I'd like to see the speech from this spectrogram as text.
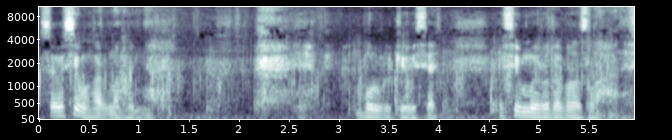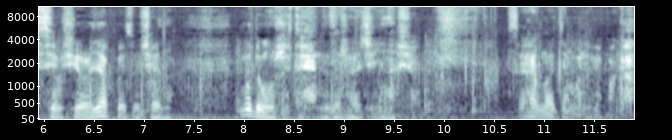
Все, усім гарного дня. Як бурульки висять. Усім миру, добро, злагоди. Всім щиро дякую, звичайно. Будемо жити, незважаючи ні на що. Все гарного дня, мої пока.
